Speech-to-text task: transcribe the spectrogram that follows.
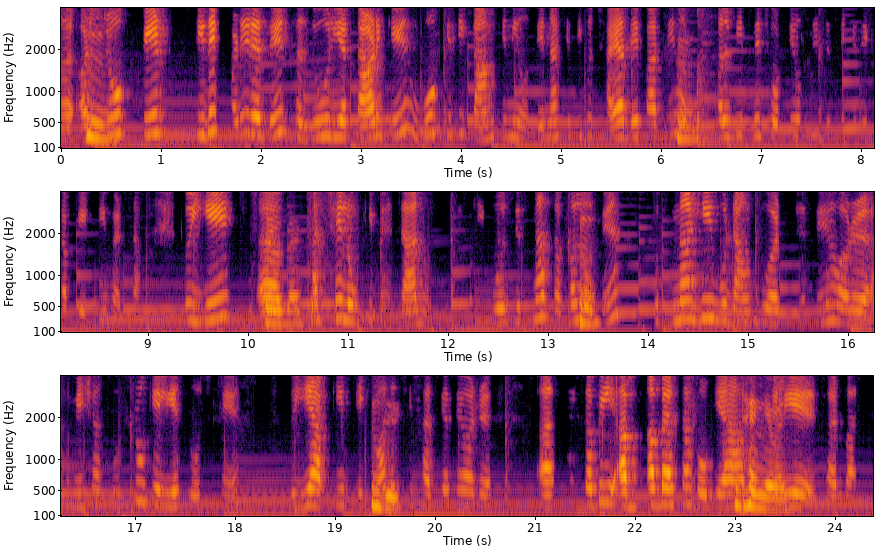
और हम्म। जो पेड़ सीधे खड़े रहते हैं खजूर या ताड़ के वो किसी काम के नहीं होते ना किसी को छाया दे पाते हैं और हम्म। फल भी इतने छोटे होते हैं जिससे किसी का पेट नहीं भरता। तो ये अच्छे लोग की पहचान होती है। कि वो जितना सफल हम्म। होते हैं उतना ही वो डाउन टू अर्थ रहते हैं और हमेशा दूसरों के लिए सोचते हैं तो ये आपकी एक बहुत अच्छी खासियत है और कभी अब अब ऐसा हो गया चलिए घर वाले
